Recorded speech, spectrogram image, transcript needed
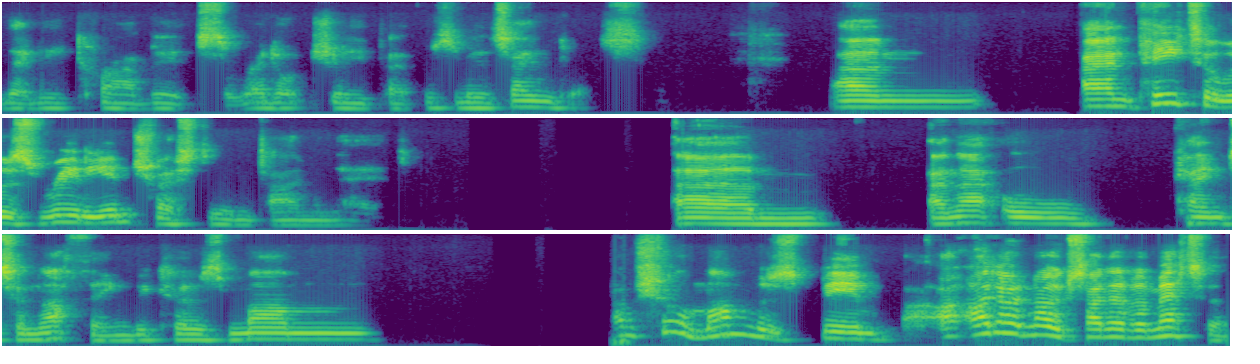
Lenny Kravitz, the Red Hot Chili Peppers. I mean, it's endless. Um, and Peter was really interested in Diamond Head. Um, and that all came to nothing because mum, I'm sure mum was being, I, I don't know because I never met her,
